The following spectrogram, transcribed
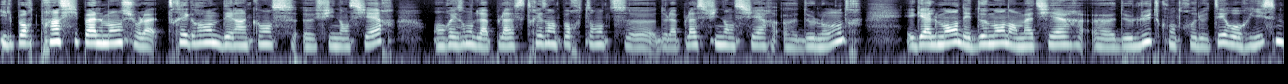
il porte principalement sur la très grande délinquance euh, financière, en raison de la place très importante euh, de la place financière euh, de Londres, également des demandes en matière euh, de lutte contre le terrorisme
